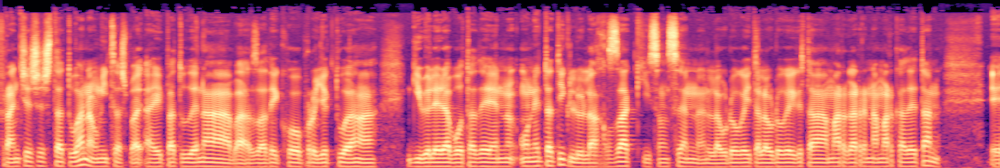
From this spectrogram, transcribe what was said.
frantses estatuan, haunitzaz aipatu dena ba, zadeko proiektua gibelera bota den honetatik, lularzak izan zen laurogei eta laurogei eta amargarren amarkadetan, e,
